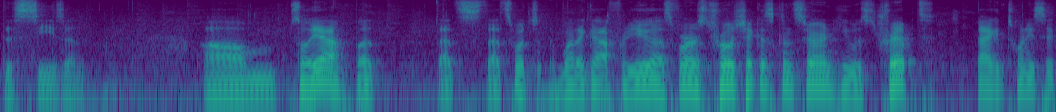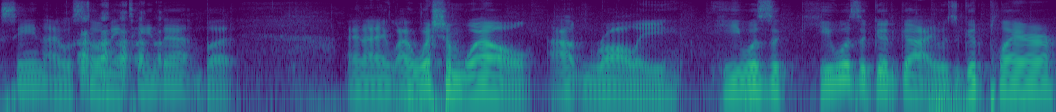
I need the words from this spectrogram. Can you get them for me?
this season. Um, so yeah, but that's that's what what I got for you. As far as Trocheck is concerned, he was tripped back in 2016. I will still maintain that, but and I, I wish him well out in Raleigh. He was a he was a good guy. He was a good player.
